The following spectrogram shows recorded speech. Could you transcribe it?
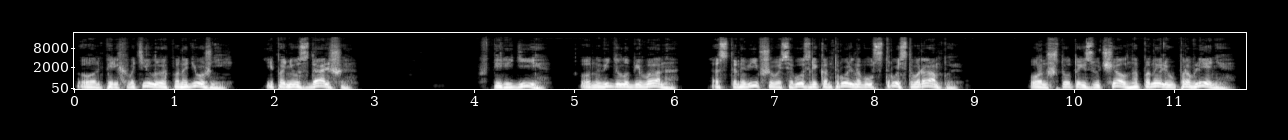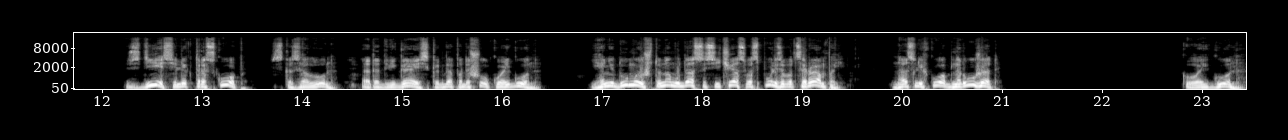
Он перехватил ее понадежней и понес дальше. Впереди он увидел Убивана, остановившегося возле контрольного устройства рампы. Он что-то изучал на панели управления. «Здесь электроскоп», — сказал он, отодвигаясь, когда подошел Куайгон. «Я не думаю, что нам удастся сейчас воспользоваться рампой. Нас легко обнаружат». Куайгон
